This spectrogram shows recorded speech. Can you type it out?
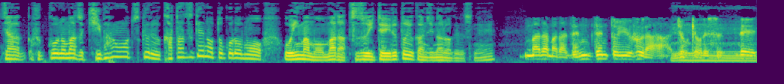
じゃあ、復興のまず基盤を作る片付けのところも、今もまだ続いているという感じになるわけですね。まだまだ全然というふうな状況です。で、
